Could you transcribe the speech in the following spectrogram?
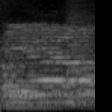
Gracias.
